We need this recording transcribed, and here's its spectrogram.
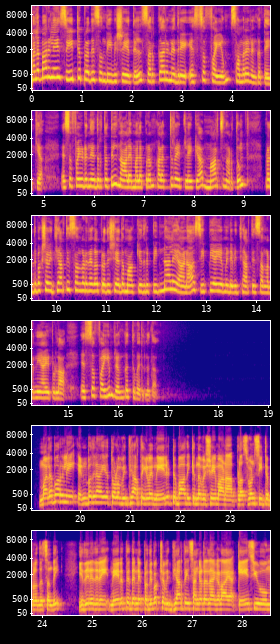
മലബാറിലെ സീറ്റ് പ്രതിസന്ധി വിഷയത്തിൽ സർക്കാരിനെതിരെ എസ് എഫ് ഐയും സമരരംഗത്തേക്ക്. എസ് എഫ് ഐയുടെ നേതൃത്വത്തിൽ നാളെ മലപ്പുറം കളക്ടറേറ്റിലേക്ക് മാർച്ച് നടത്തും. പ്രതിപക്ഷ വിദ്യാർത്ഥി സംഘടനകൾ പ്രതിഷേധമാക്കിയതിന് പിന്നാലെയാണ് സി പി ഐ എമ്മിന്റെ വിദ്യാർത്ഥി സംഘടനയായിട്ടുള്ള എസ് എഫ് ഐയും രംഗത്ത് വരുന്നത്. മലബാറിലെ എൺപതിനായിരത്തോളം വിദ്യാർത്ഥികളെ നേരിട്ട് ബാധിക്കുന്ന വിഷയമാണ് പ്ലസ് വൺ സീറ്റ് പ്രതിസന്ധി. ഇതിനെതിരെ നേരത്തെ തന്നെ പ്രതിപക്ഷ വിദ്യാർത്ഥി സംഘടനകളായ കെ എസ് യുവും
